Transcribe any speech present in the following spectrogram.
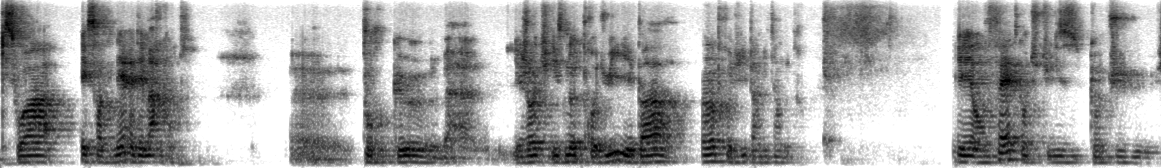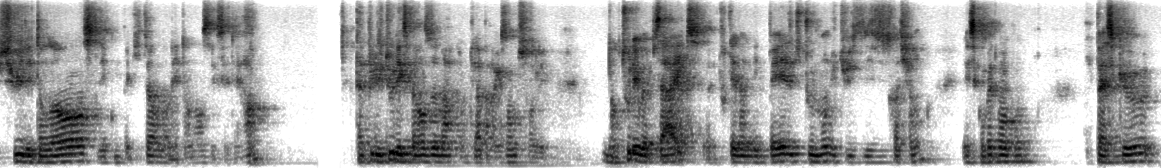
qui soit extraordinaire et démarquante. pour que bah, les gens utilisent notre produit et pas un produit parmi tant d'autres. Et en fait, quand tu, utilises, quand tu suis les tendances, les compétiteurs dans les tendances, etc., tu n'as plus du tout l'expérience de marque. Donc là, par exemple, sur les, dans tous les websites, euh, toutes les landing pages, tout le monde utilise des illustrations et c'est complètement con. Parce que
